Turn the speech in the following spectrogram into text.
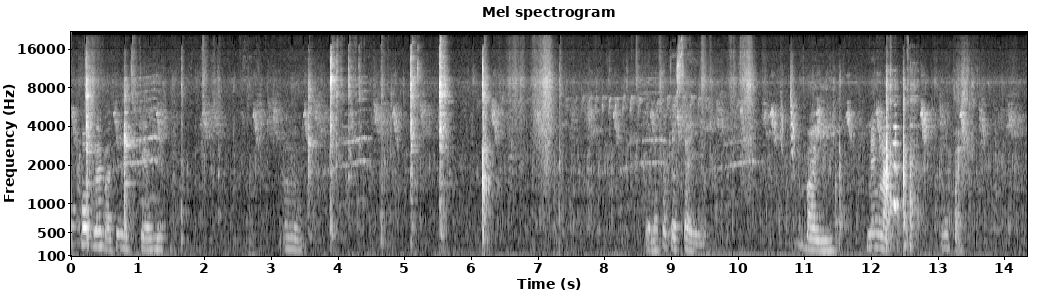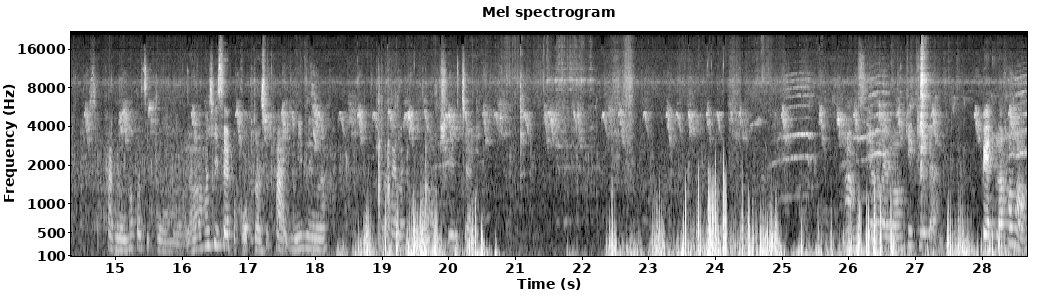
บพ บพบเลยแบบที่แกเห็ดเออเดี๋ยวเราก็จะใส่ใบแมงลักลงไปสักพักหนึ่งเขาก็จะปรุงหมดแล้วเขาสิใส่ประกบตอนสุดท้ายอีกนิดนึงนะเพื่อให้มันหอมชื่นใจอ้าวเสียงอะไรร้องกิ๊กๆอะ เป็ดแล้วข้าวหอม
